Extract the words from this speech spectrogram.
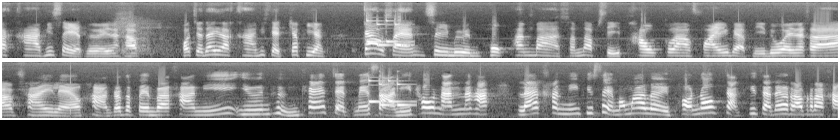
ราคาพิเศษเลยนะครับ เพราะจะได้ราคาพิเศษแค่เพียง 946,000 บาทสำหรับสีเทากราไฟต์แบบนี้ด้วยนะครับ ใช่แล้วค่ะก็จะเป็นราคานี้ยืนถึงแค่ 7 เมษายนนี้เท่านั้นนะคะ และคันนี้พิเศษมาก ๆ เลย เพราะนอกจากที่จะได้รับราคา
